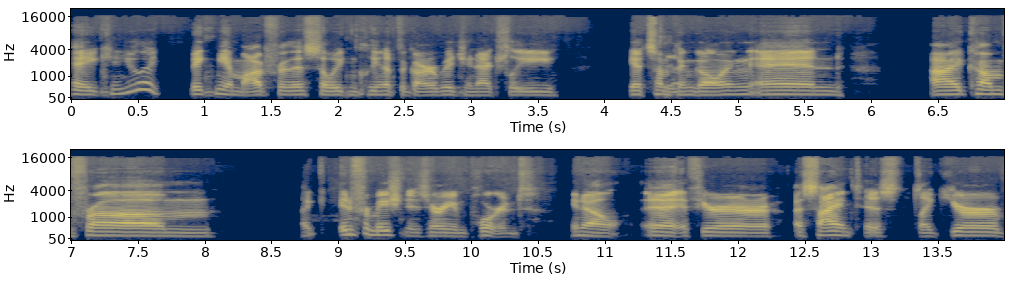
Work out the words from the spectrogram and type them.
hey, can you like make me a mod for this so we can clean up the garbage and actually get something going? And I come from like information is very important. You know, uh, if you're a scientist, like your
